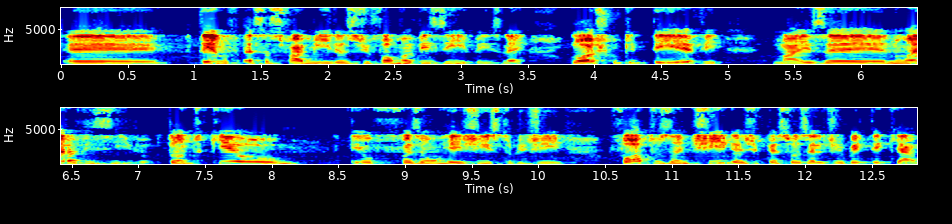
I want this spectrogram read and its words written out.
é, tendo essas famílias de forma visíveis, né? Lógico que teve, mas é, não era visível. Tanto que eu, eu fui fazer um registro de fotos antigas de pessoas LGBTQIA+,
